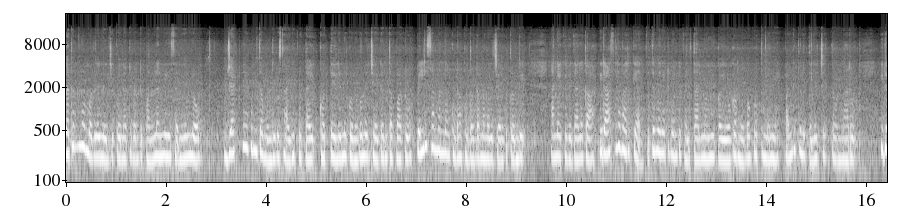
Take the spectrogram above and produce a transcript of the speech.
గతంలో మొదలు నిలిచిపోయినటువంటి పనులన్నీ ఈ సమయంలో జట్ వేగంతో ముందుకు సాగిపోతాయి. కొత్త ఇల్లును కొనుగోలు చేయడంతో పాటు పెళ్ళి సంబంధం కూడా కుదరడం అనేది జరుగుతుంది. అనేక విధాలుగా ఈ రాశుల వారికి అద్భుతమైనటువంటి ఫలితాలను ఈ యొక్క యోగం ఇవ్వబోతుందని పండితులు తెలియజేస్తూ ఉన్నారు. ఇది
